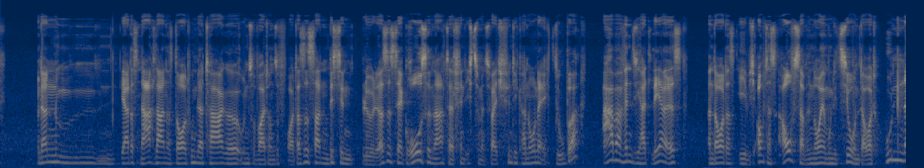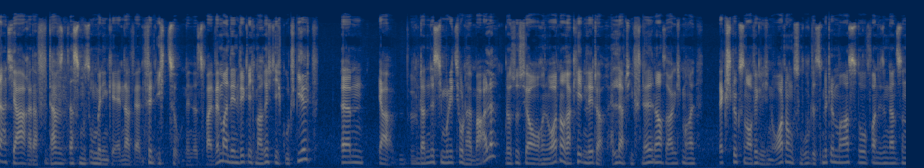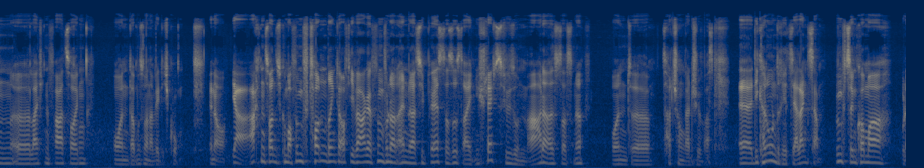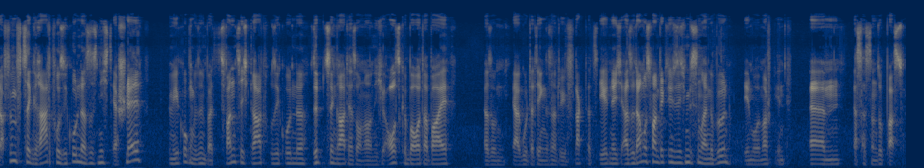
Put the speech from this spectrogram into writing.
und dann, ja, das Nachladen, das dauert 100 Tage und so weiter und so fort. Das ist halt ein bisschen blöd. Das ist der große Nachteil, finde ich zumindest, weil ich finde die Kanone echt super. Aber wenn sie halt leer ist, dann dauert das ewig. Auch das Aufsammeln neuer Munition dauert 100 Jahre. Das, das muss unbedingt geändert werden, finde ich zumindest. Weil wenn man den wirklich mal richtig gut spielt, ähm, ja, dann ist die Munition halt mal alle. Das ist ja auch in Ordnung. Raketen lädt er relativ schnell nach, sage ich mal. Sechs Stück sind auch wirklich in Ordnung. Das ist ein gutes Mittelmaß so von diesen ganzen äh, leichten Fahrzeugen. Und da muss man dann wirklich gucken. Genau. Ja, 28,5 Tonnen bringt er auf die Waage, 531 PS, das ist eigentlich nicht schlecht. Das wie so ein Marder ist das, ne? Und äh, hat schon ganz schön was. Äh, die Kanone dreht sehr langsam. 15, oder 15 Grad pro Sekunde, das ist nicht sehr schnell. Wenn wir gucken, wir sind bei 20 Grad pro Sekunde. 17 Grad, der ist auch noch nicht ausgebaut dabei. Also, ja gut, das Ding ist natürlich flak, das zählt nicht. Also da muss man wirklich sich ein bisschen dran gewöhnen, den wo immer spielen, ähm, dass das dann so passt.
